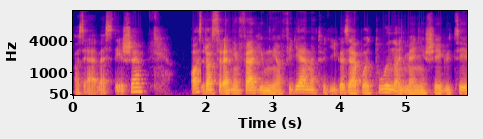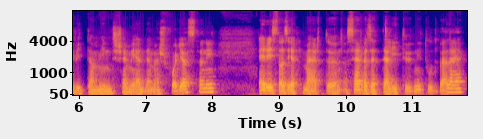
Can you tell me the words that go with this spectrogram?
az elvesztése. Azra szeretném felhívni a figyelmet, hogy igazából túl nagy mennyiségű C-vitamint sem érdemes fogyasztani, Egyrészt azért, mert a szervezet telítődni tud vele,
